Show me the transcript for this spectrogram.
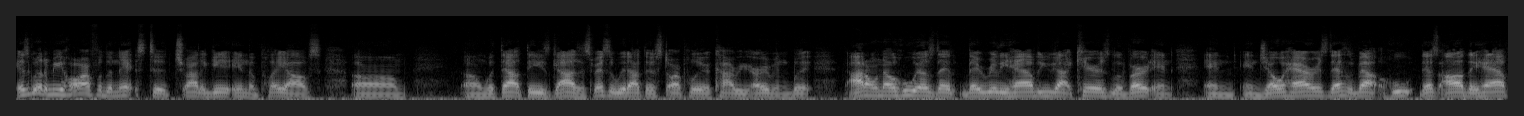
it's going to be hard for the Nets to try to get in the playoffs um, um, without these guys, especially without their star player Kyrie Irving. But I don't know who else that they really have. You got Caris LeVert and and and Joe Harris. That's about who. That's all they have.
